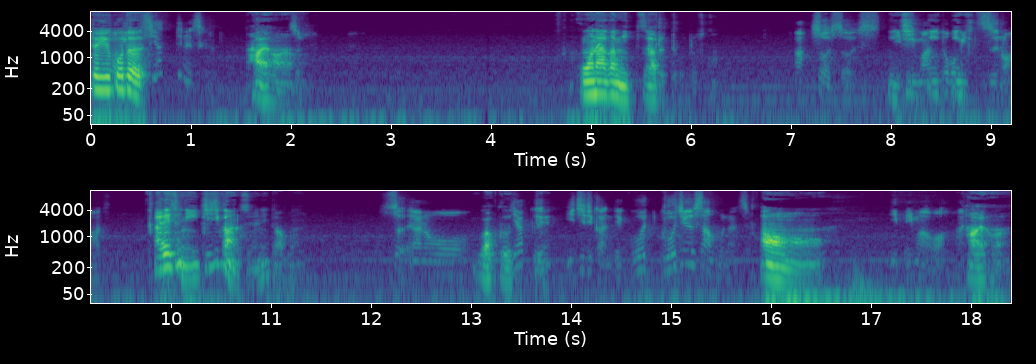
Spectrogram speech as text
ということではいはい。コーナーが3つあるってことですか？あ、そうです、そうです。一今んとこ3つのはず。あれですね、1時間ですよね、多分。そう、あのー、枠約。1時間で5 53分なんですよ。あい今は。あ、はいは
